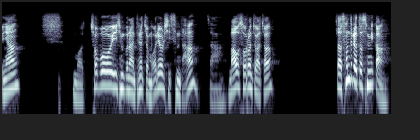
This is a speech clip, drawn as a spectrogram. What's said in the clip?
그냥 뭐 초보이신 분한테는 좀 어려울 수 있습니다 자 마우스 오른쪽 하죠 자 선들이 어떻습니까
